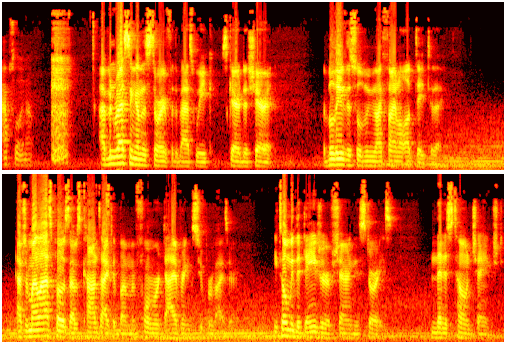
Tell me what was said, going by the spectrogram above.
Absolutely not. I've been resting on this story for the past week, scared to share it. I believe this will be my final update today. After my last post, I was contacted by my former diving supervisor. He told me the danger of sharing these stories, and then his tone changed.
